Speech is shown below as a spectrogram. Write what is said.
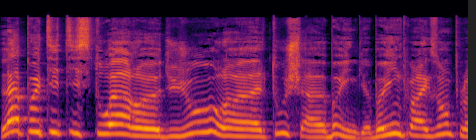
La petite histoire euh, du jour, euh, elle touche à Boeing. Boeing, par exemple,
